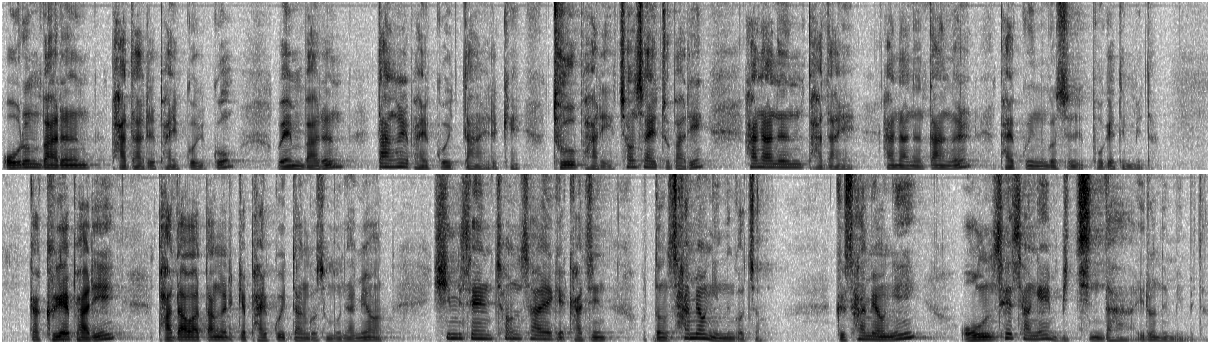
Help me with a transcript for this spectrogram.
오른발은 바다를 밟고 있고 왼발은 땅을 밟고 있다. 이렇게 두 발이 천사의 두 발이 하나는 바다에 하나는 땅을 밟고 있는 것을 보게 됩니다. 그러니까 그의 발이 바다와 땅을 이렇게 밟고 있다는 것은 뭐냐면 힘센 천사에게 가진 어떤 사명이 있는 거죠. 그 사명이 온 세상에 미친다 이런 의미입니다.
